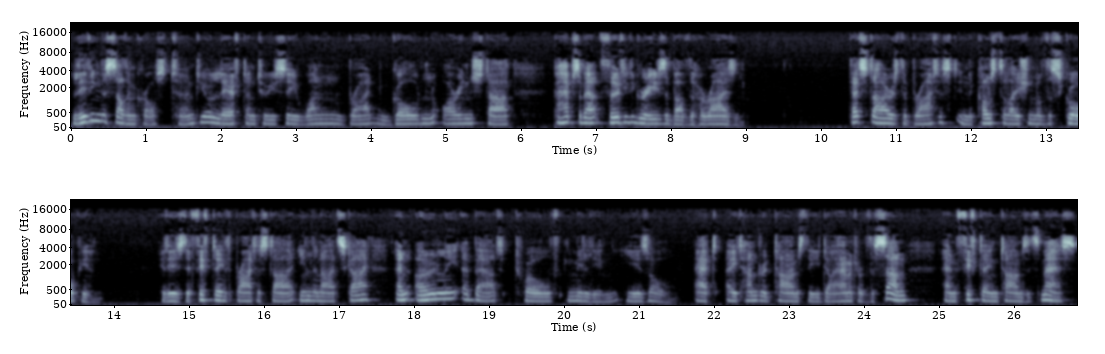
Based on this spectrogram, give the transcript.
Leaving the Southern Cross, turn to your left until you see one bright golden orange star, perhaps about 30 degrees above the horizon. That star is the brightest in the constellation of the Scorpion. It is the 15th brightest star in the night sky and only about 12 million years old at 800 times the diameter of the Sun and 15 times its mass,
